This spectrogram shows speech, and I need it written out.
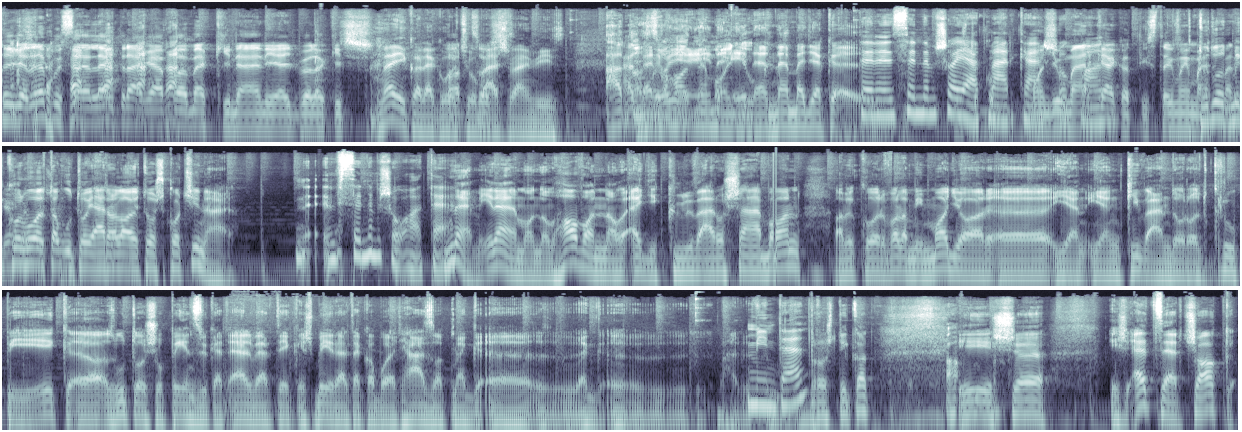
Igen, nem muszáj a legdrágábbal megkínálni egyből a kis... Melyik a legolcsóbb ásványvíz? Hát azt Mert hadd hogy ne én, én, nem megyek... De szerintem saját márkások Mondjuk márkákat, tiszteljük meg. Tudod, mikor voltam utoljára lajtos kocsinál? Szerintem soha te. Nem, én elmondom, Havanna egyik külvárosában, amikor valami magyar uh, ilyen, ilyen kivándorolt krupiék uh, az utolsó pénzüket elverték, és béreltek abból egy házat, meg, uh, meg uh, Minden. prostikat, és, uh, és egyszer csak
